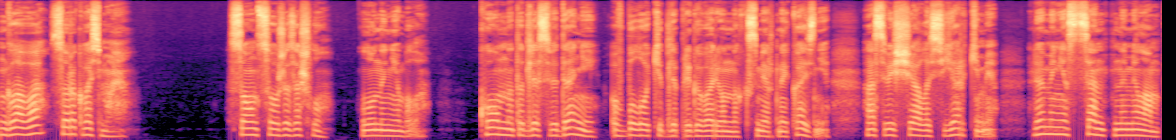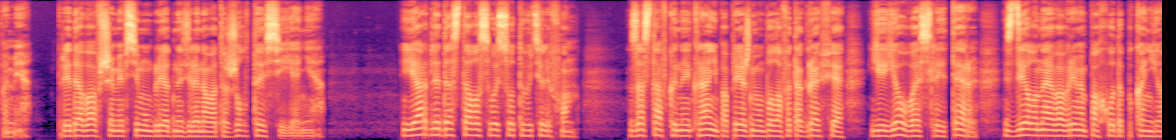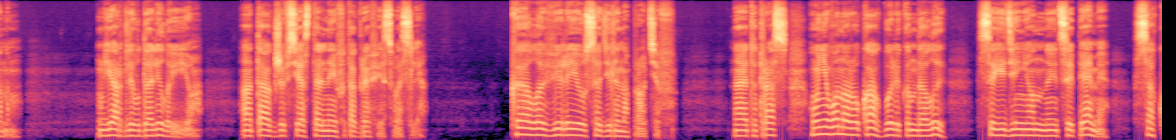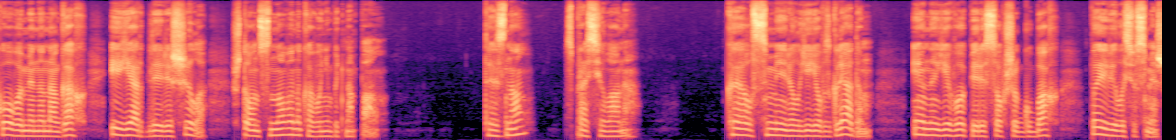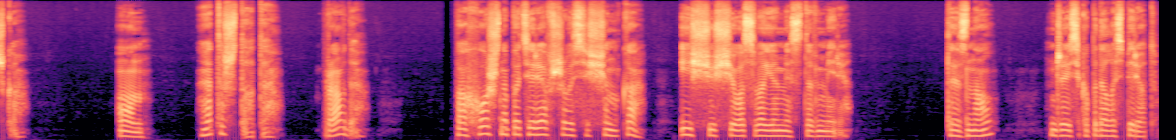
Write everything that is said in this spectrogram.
Глава 48. Солнце уже зашло, луны не было. Комната для свиданий в блоке для приговоренных к смертной казни освещалась яркими люминесцентными лампами, придававшими всему бледно-зеленовато желтое сияние. Ярдли достала свой сотовый телефон. Заставкой на экране по-прежнему была фотография ее Уэсли и Терры, сделанная во время похода по каньонам. Ярдли удалила ее, а также все остальные фотографии с Весли. Кэлла ввели и усадили напротив. На этот раз у него на руках были кандалы, соединенные цепями, с оковами на ногах, и Ярдли решила, что он снова на кого-нибудь напал. «Ты знал?» — спросила она. Кэл смерил ее взглядом, и на его пересохших губах появилась усмешка. Он это что-то, правда? Похож на потерявшегося щенка, ищущего свое место в мире. Ты знал? Джессика подалась вперед.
